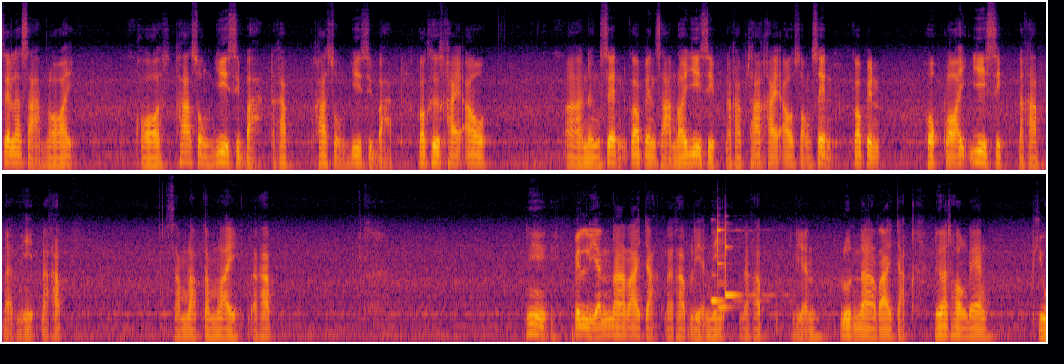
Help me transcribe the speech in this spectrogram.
เส้นละ 300 ขอค่าส่ง 20 บาทนะครับ ค่าส่ง 20 บาท ก็คือใครเอาอ่าหนึ่งเส้นก็เป็น 320 นะครับ ถ้าใครเอา 2 เส้นก็เป็น 620 นะครับ แบบนี้นะครับสำหรับกำไรนะครับ นี่เป็นเหรียญนารายจักรนะครับ เหรียญนี้นะครับ เหรียญรุ่นนารายจักรเนื้อทองแดง ผิว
